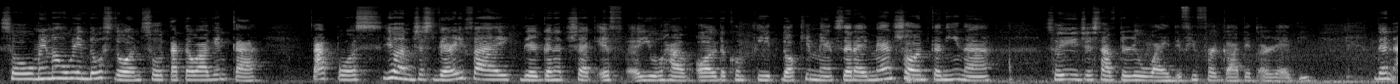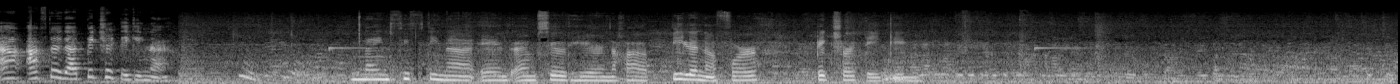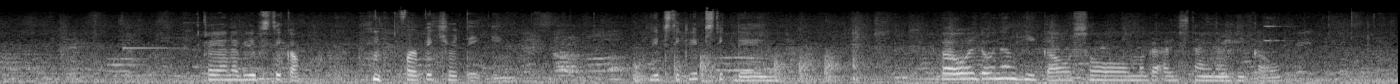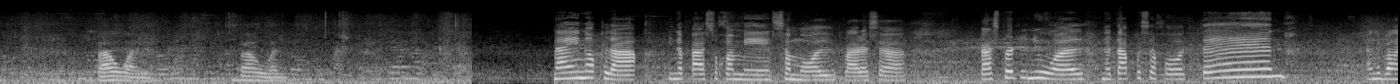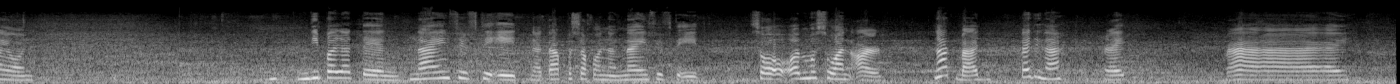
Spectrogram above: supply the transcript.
So, may mga windows doon. So, tatawagin ka. Tapos, yun, just verify. They're gonna check if uh, you have all the complete documents that I mentioned kanina. So, you just have to rewind if you forgot it already. Then, uh, after that, picture taking na. 9.50 na and I'm still here. Nakapila na for picture taking. Kaya nag-lipstick ako. for picture taking. Lipstick, lipstick din. Bawal daw ng hikaw, so mag-aalis tayo ng hikaw. Bawal. Bawal. 9 o'clock, pinapasok kami sa mall para sa passport renewal. Natapos ako 10, ano ba ngayon? Hindi pala 10. 9.58. Natapos ako ng 9.58. So, almost 1 hour. Not bad. Pwede na. Right? Bye!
